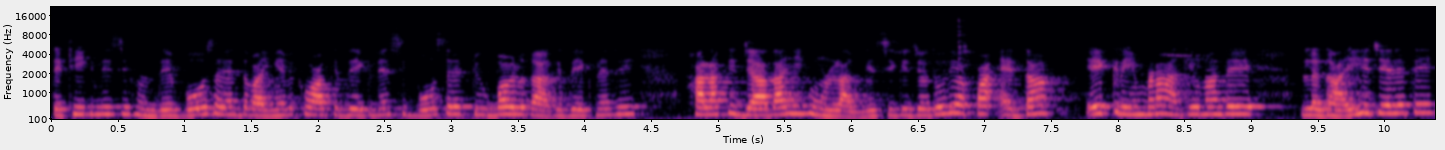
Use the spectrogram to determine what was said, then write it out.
ਤੇ ਠੀਕ ਨਹੀਂ ਸੀ ਹੁੰਦੇ। ਬਹੁਤ ਸਾਰੀਆਂ ਦਵਾਈਆਂ ਵੀ ਖਵਾ ਕੇ ਦੇਖ ਲਿਆ ਸੀ, ਬਹੁਤ ਸਾਰੇ ਟਿਊਬਾਂ ਵੀ ਲਗਾ ਕੇ ਦੇਖ ਲਿਆ ਸੀ। ਹਾਲਾਂਕਿ ਜ਼ਿਆਦਾ ਹੀ ਹੋਣ ਲੱਗ ਗਏ ਸੀ ਕਿ ਜਦੋਂ ਦੀ ਆਪਾਂ ਐਦਾਂ ਇਹ ਕਰੀਮ ਬਣਾ ਕੇ ਉਹਨਾਂ ਦੇ ਲਗਾਈ ਹੈ ਚਿਹਰੇ ਤੇ,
